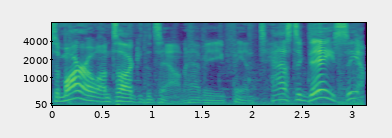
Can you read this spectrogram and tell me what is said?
tomorrow on Talk of the Town. Have a fantastic day. See ya.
